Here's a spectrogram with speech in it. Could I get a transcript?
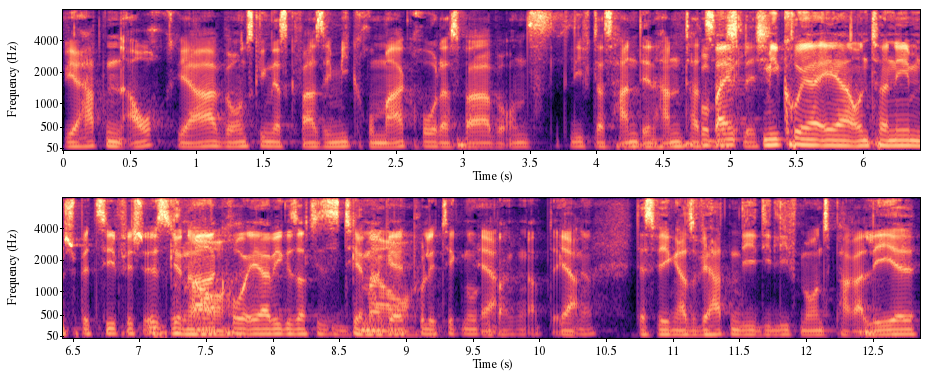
Wir hatten auch, ja, bei uns ging das quasi Mikro, Makro, das war bei uns, lief das Hand in Hand tatsächlich. Wobei Mikro ja eher unternehmensspezifisch ist genau. Makro eher, wie gesagt, dieses Thema genau. Geldpolitik, Notenbanken ja. abdeckt. Ja. Ne? Deswegen, also wir hatten die, die liefen bei uns parallel,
